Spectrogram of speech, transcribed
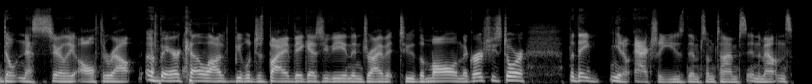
don't necessarily all throughout America. A lot of people just buy a big SUV and then drive it to the mall and the grocery store, but they, you know, actually use them sometimes in the mountains.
